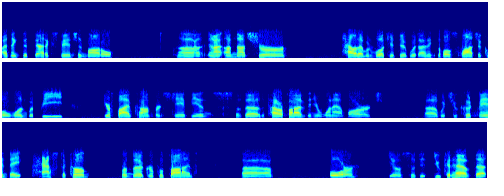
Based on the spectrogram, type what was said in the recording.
I think that that expansion model, uh, and I, I'm not sure how that would look. If it would, I think the most logical one would be your five conference champions of the, the Power Five, then your one at large, uh, which you could mandate has to come from the group of five, uh, or you know, so that you could have that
